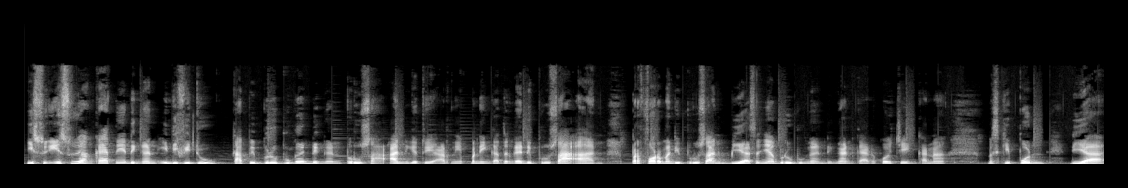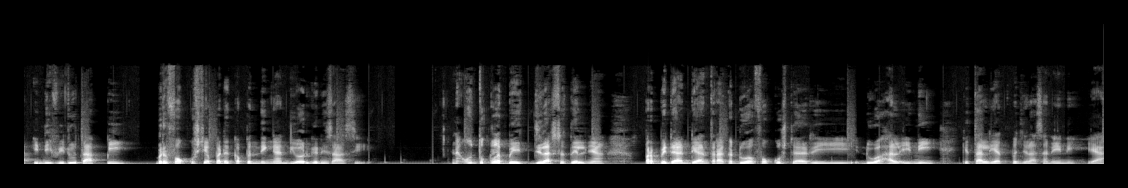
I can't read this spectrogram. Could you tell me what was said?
isu-isu yang kaitannya dengan individu tapi berhubungan dengan perusahaan gitu ya. Artinya peningkatan kayak di perusahaan, performa di perusahaan biasanya berhubungan dengan career coaching karena meskipun dia individu tapi berfokusnya pada kepentingan di organisasi. Nah, untuk lebih jelas detailnya perbedaan di antara kedua fokus dari dua hal ini, kita lihat penjelasan ini ya.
